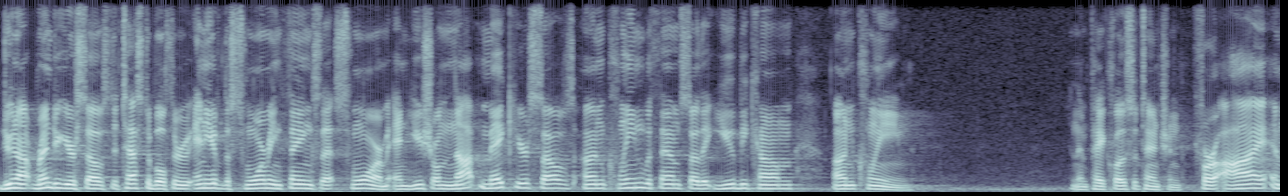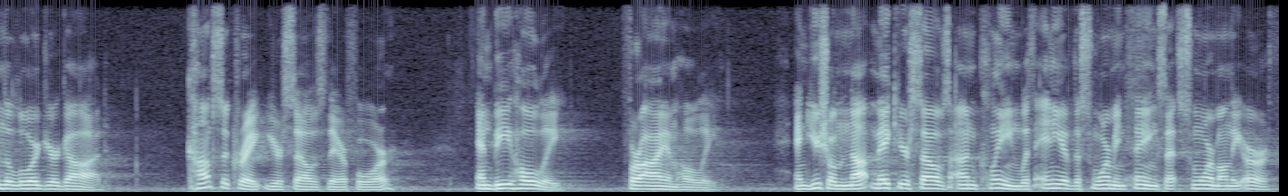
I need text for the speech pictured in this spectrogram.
Do not render yourselves detestable through any of the swarming things that swarm, and you shall not make yourselves unclean with them so that you become unclean. And then pay close attention. For I am the Lord your God. Consecrate yourselves, therefore, and be holy, for I am holy. And you shall not make yourselves unclean with any of the swarming things that swarm on the earth.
